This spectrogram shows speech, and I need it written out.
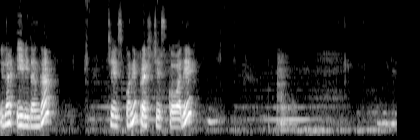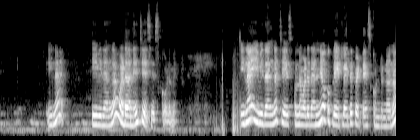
ఇలా ఈ విధంగా చేసుకొని ప్రెస్ చేసుకోవాలి. ఇలా ఈ విధంగా వడ అనేది చేసేసుకోవడమే. ఇలా ఈ విధంగా చేసుకున్న వడలన్నీ ఒక ప్లేట్లో అయితే పెట్టేసుకుంటున్నాను.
